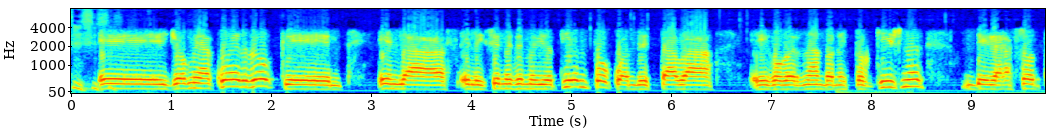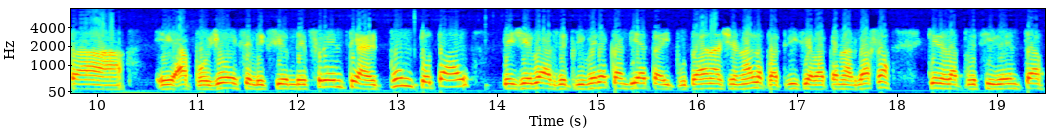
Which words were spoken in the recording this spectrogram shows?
Eh, yo me acuerdo que en las elecciones de medio tiempo, cuando estaba eh, gobernando Néstor Kirchner, de la Sota eh, apoyó esa elección de frente al punto tal de llevar de primera candidata a diputada nacional a Patricia Bacanal Baja, que era la presidenta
